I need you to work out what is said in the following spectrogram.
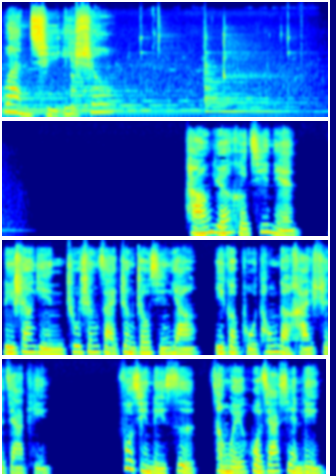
万曲一收。唐元和七年，李商隐出生在郑州荥阳一个普通的寒士家庭。父亲李嗣曾为霍家县令，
